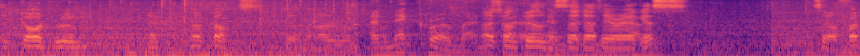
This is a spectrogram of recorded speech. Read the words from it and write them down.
the guard room? No, no, I can't build another room. A necromancer I can't build inside that area, I guess. So, fuck.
